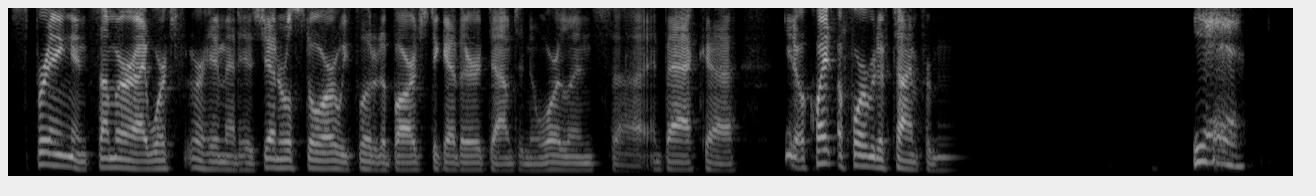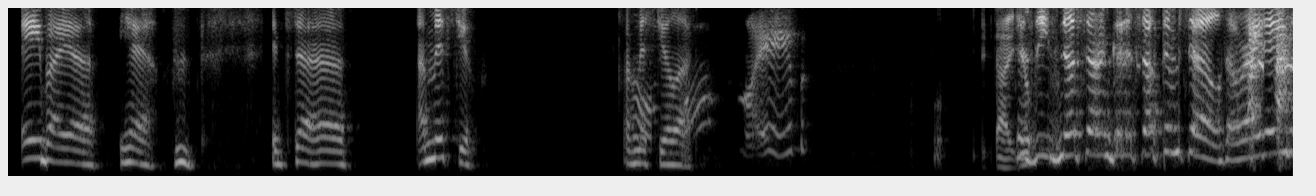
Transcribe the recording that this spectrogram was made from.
spring and summer, I worked for him at his general store. We floated a barge together down to New Orleans uh, and back. Uh, you know, quite a formative time for me. Yeah. Abe, I, uh, yeah. It's, uh, I missed you. I missed you a lot. Abe. Because uh, these nuts aren't going to suck themselves, all right, Abe?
